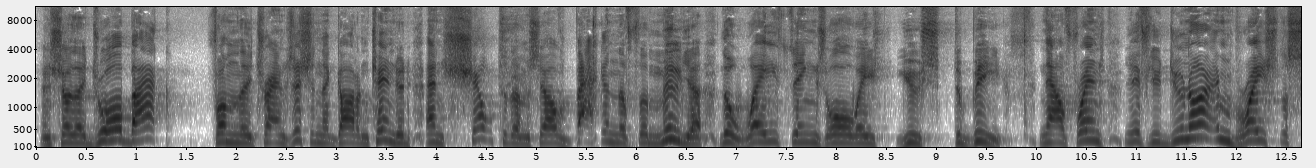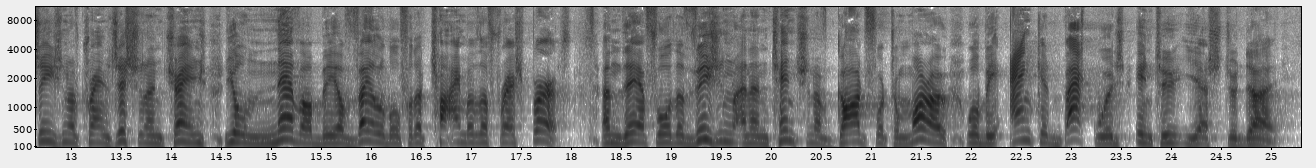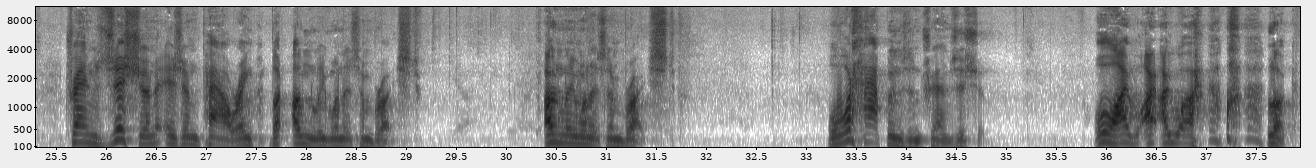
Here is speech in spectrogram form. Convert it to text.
And so they draw back from the transition that God intended and shelter themselves back in the familiar, the way things always used to be. Now, friends, if you do not embrace the season of transition and change, you'll never be available for the time of the fresh birth. And therefore, the vision and intention of God for tomorrow will be anchored backwards into yesterday. Transition is empowering, but only when it's embraced only when it's embraced. Well, what happens in transition? Oh, I, I, I look,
